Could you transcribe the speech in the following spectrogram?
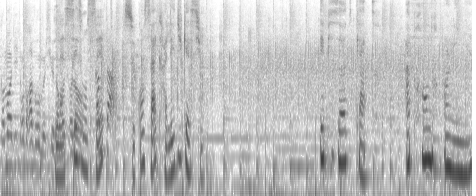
Comment dit-on bravo, monsieur, dans La saison langue? 7 se consacre à l'éducation. Épisode 4. Apprendre en ligne.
